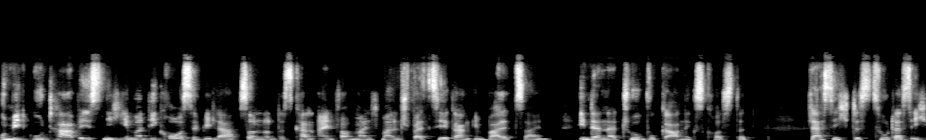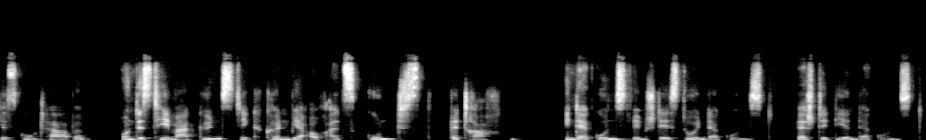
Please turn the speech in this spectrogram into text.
Und mit gut habe ist nicht immer die große Villa, sondern das kann einfach manchmal ein Spaziergang im Wald sein, in der Natur, wo gar nichts kostet. Lasse ich das zu, dass ich es gut habe? Und das Thema günstig können wir auch als Gunst betrachten. In der Gunst, wem stehst du in der Gunst? Wer steht dir in der Gunst?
